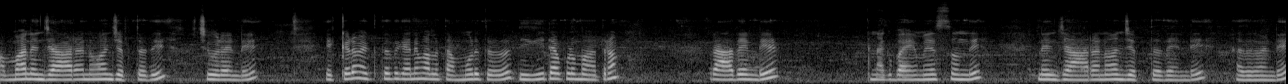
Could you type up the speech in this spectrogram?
అమ్మ నేను జారను అని చెప్తుంది చూడండి. ఎక్కడం ఎక్కుతుంది కానీ వాళ్ళ తమ్ముడితో దిగేటప్పుడు మాత్రం రాదండి. నాకు భయం వేస్తుంది నేను జారను అని చెప్తుందండి. అదిగోండి.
